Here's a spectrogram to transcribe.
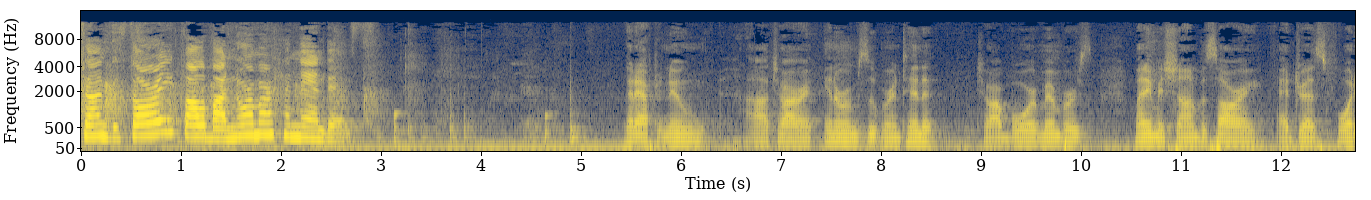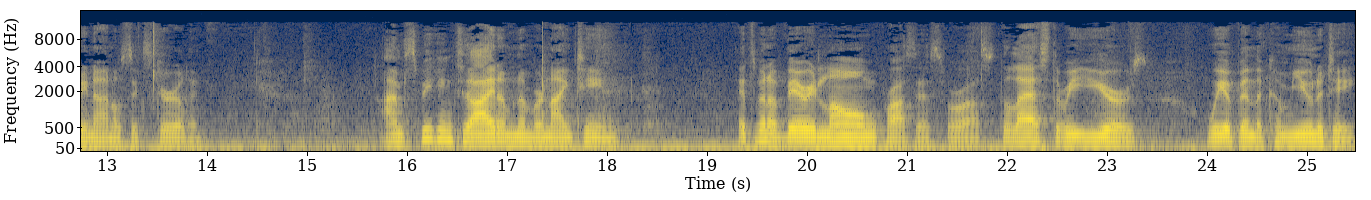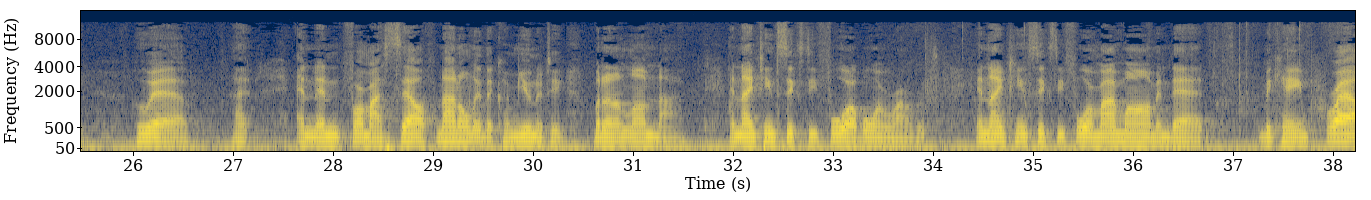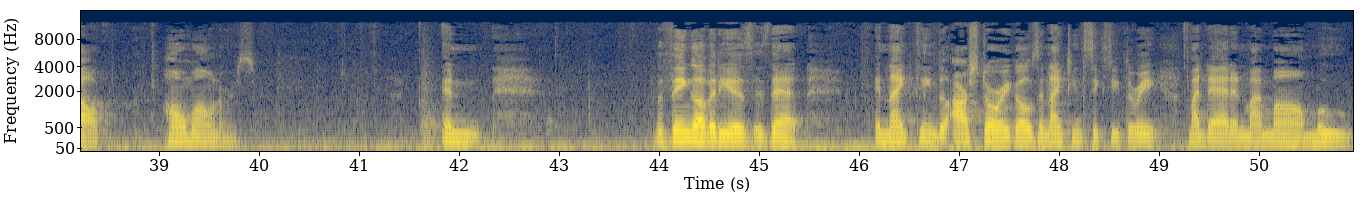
Sean Basari, followed by Norma Hernandez. Good afternoon uh, to our interim superintendent, to our board members. My name is Sean Basari, address 4906 Gurley. I'm speaking to item number 19. It's been a very long process for us. The last three years, we have been the community who have, and, and for myself, not only the community, but an alumni. In 1964 of O.M. Roberts. In 1964, my mom and dad became proud homeowners. And the thing of it is, is that in 19, the, our story goes in 1963, my dad and my mom moved.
